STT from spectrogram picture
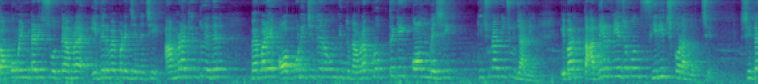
ডকুমেন্টারি শোতে আমরা এদের ব্যাপারে জেনেছি। আমরা কিন্তু এদের ব্যাপারে অপরিচিত এরকম কিন্তু না। আমরা প্রত্যেকেই কম বেশি কিছু না কিছু জানি। এবার তাদের নিয়ে যখন সিরিজ করা হচ্ছে, সেটা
